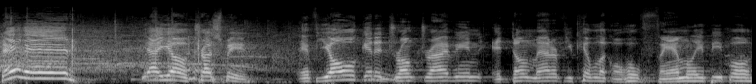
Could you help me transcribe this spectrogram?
David. Yeah, yo, trust me. If y'all get a drunk driving, it don't matter if you kill like a whole family of people.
